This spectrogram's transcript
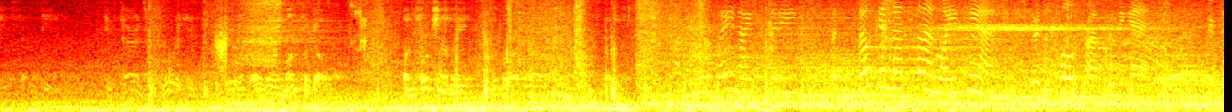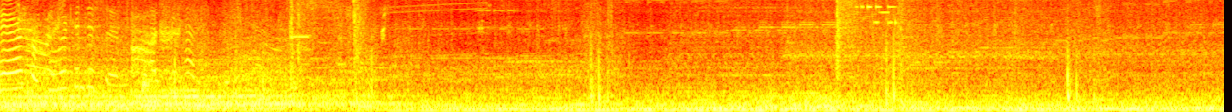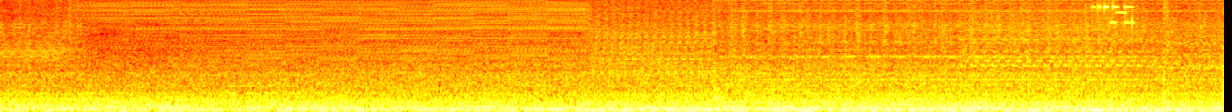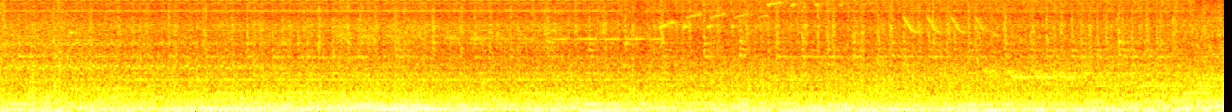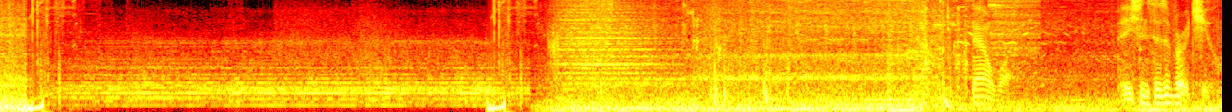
Unfortunately, LeVar on your way, Night City. But soak in that sun while you can. There's a cold front moving in. Prepare for cooler conditions as we head Patience is a virtue.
